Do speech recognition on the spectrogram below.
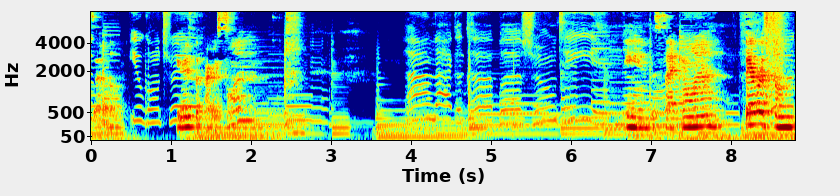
So here's the first one. And the second one. There was some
